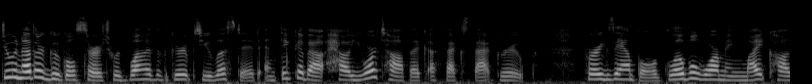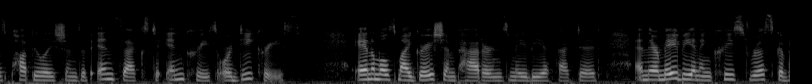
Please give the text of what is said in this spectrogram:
Do another Google search with one of the groups you listed and think about how your topic affects that group. For example, global warming might cause populations of insects to increase or decrease. Animals' migration patterns may be affected, and there may be an increased risk of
